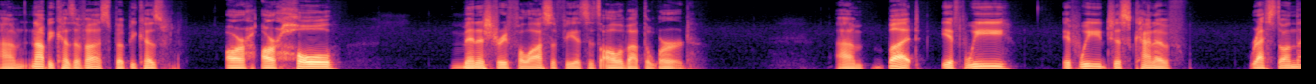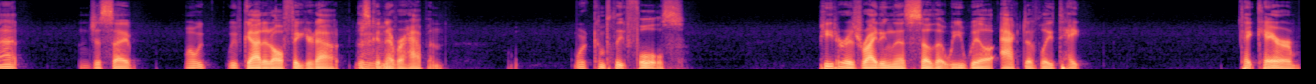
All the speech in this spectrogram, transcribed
Um, not because of us, but because our our whole ministry philosophy is it's all about the word. Um, but if we if we just kind of rest on that and just say, well, we we've got it all figured out. This could Mhm. never happen. We're complete fools. Peter is writing this so that we will actively take take care,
